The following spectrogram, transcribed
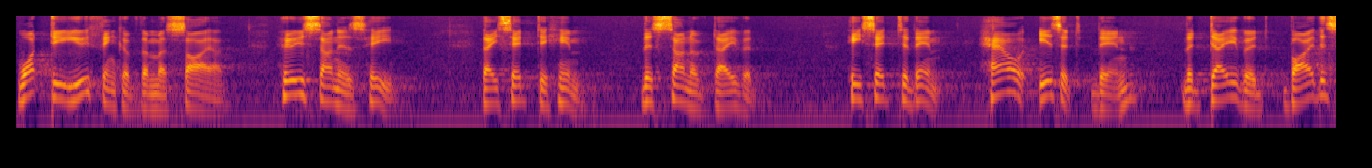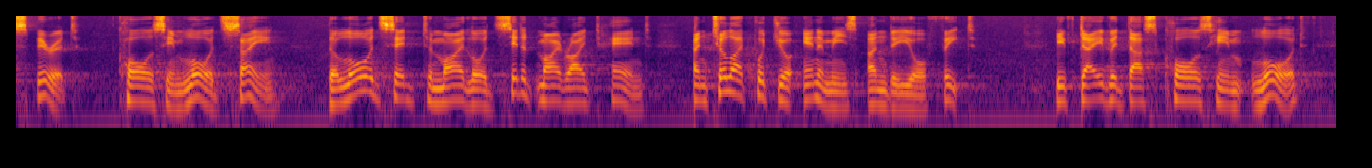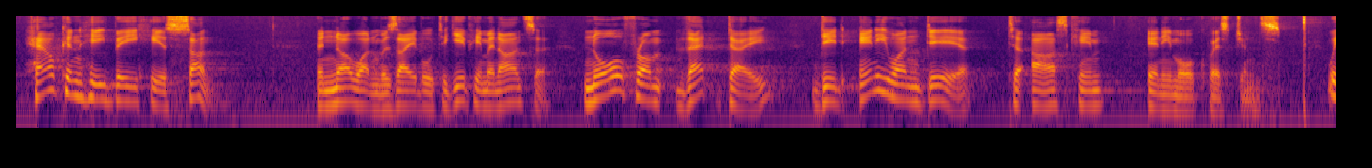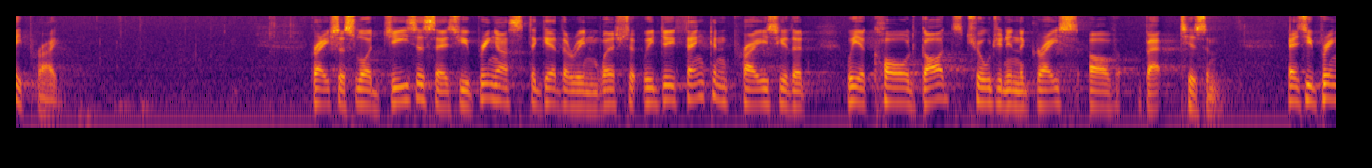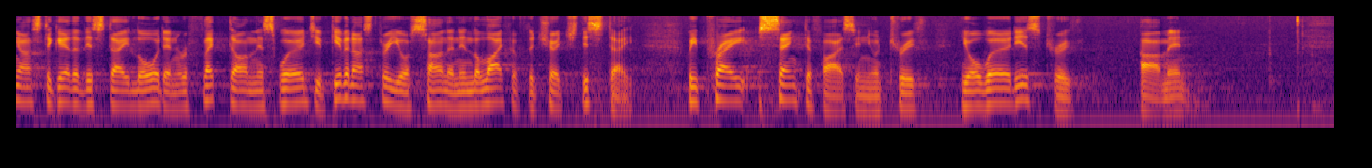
What do you think of the Messiah? Whose son is he? They said to him, The son of David. He said to them, How is it then that David, by the Spirit, calls him Lord, saying, The Lord said to my Lord, Sit at my right hand until I put your enemies under your feet. If David thus calls him Lord, how can he be his son? And no one was able to give him an answer, nor from that day did anyone dare to ask him any more questions. We pray. Gracious Lord Jesus, as you bring us together in worship, we do thank and praise you that we are called God's children in the grace of baptism. As you bring us together this day, Lord, and reflect on this word you've given us through your Son and in the life of the church this day, we pray, sanctify us in your truth. Your word is truth. Amen.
